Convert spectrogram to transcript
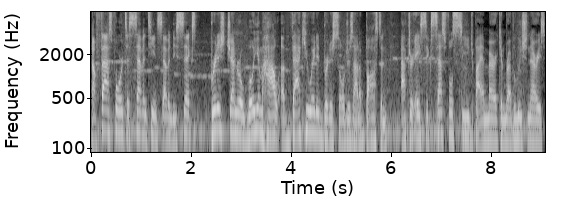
Now, fast forward to 1776. British General William Howe evacuated British soldiers out of Boston after a successful siege by American revolutionaries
